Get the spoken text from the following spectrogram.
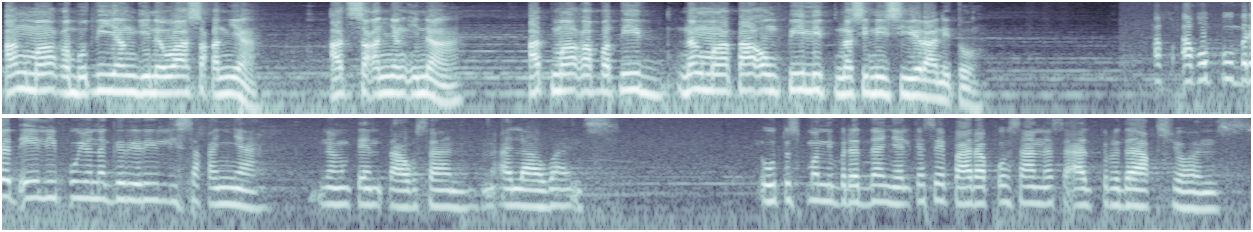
ang mga kabutihang ginawa sa kanya at sa kanyang ina at mga kapatid ng mga taong pilit na sinisira nito. Ako, ako po, Brad Eli po yung nagre-release sa kanya ng 10,000 na allowance. Utos po ni Brad Daniel kasi para po sana sa ad productions.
